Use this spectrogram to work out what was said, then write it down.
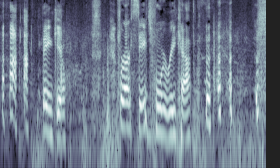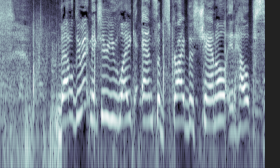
Thank you for our stage four recap. That'll do it. Make sure you like and subscribe this channel. It helps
